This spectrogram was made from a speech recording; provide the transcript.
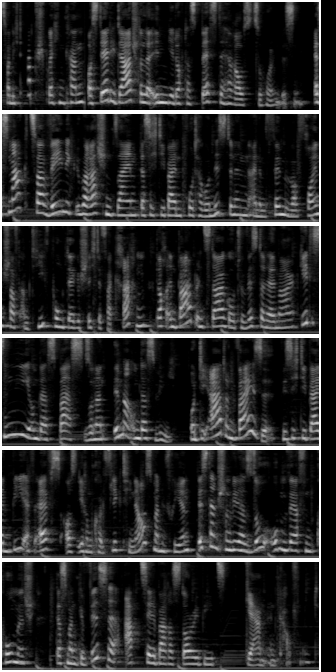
zwar nicht absprechen kann, aus der die DarstellerInnen jedoch das Beste herauszuholen wissen. Es mag zwar wenig überraschend sein, dass sich die beiden Protagonistinnen in einem Film über Freundschaft am Tiefpunkt der Geschichte verkrachen, doch in Barb and Star Go to Vista del Mar geht es nie um das Was, sondern immer um das Wie. Und die Art und Weise, wie sich die beiden BFFs aus ihrem Konflikt hinausmanövrieren, ist dann schon wieder so umwerfend komisch, dass man gewisse abzählbare Storybeats gern in Kauf nimmt.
